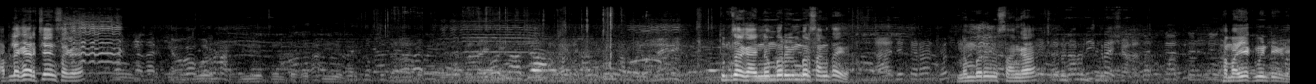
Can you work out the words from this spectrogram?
आपल्या घरच्या आहे सगळ्या? तुमचा काय नंबर विंबर सांगताय का? नंबर सांगा. थांबा एक मिनिट इकडे.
